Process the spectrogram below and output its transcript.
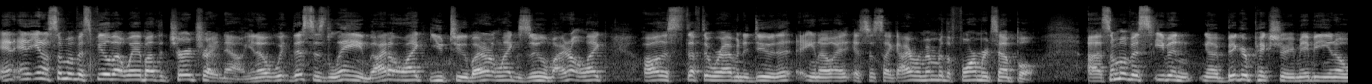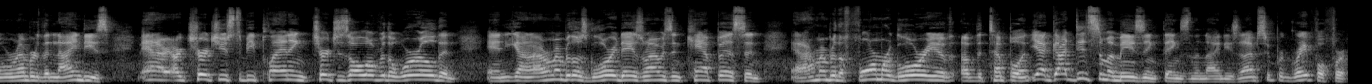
And, and you know, some of us feel that way about the church right now. You know, this is lame. I don't like YouTube. I don't like Zoom. I don't like all this stuff that we're having to do. That, you know, it's just like, I remember the former temple. Uh, some of us, even you know, bigger picture, maybe you know, remember the '90s. Man, our, our, church used to be planning churches all over the world, and and you know, I remember those glory days when I was in campus, and and I remember the former glory of, of the temple. And yeah, God did some amazing things in the '90s, and I'm super grateful for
